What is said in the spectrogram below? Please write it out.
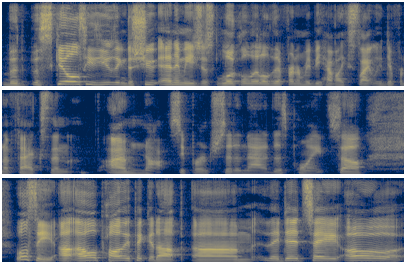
the the skills he's using to shoot enemies just look a little different or maybe have like slightly different effects, then I'm not super interested in that at this point. So we'll see. Uh, I will probably pick it up. Um, they did say, oh,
